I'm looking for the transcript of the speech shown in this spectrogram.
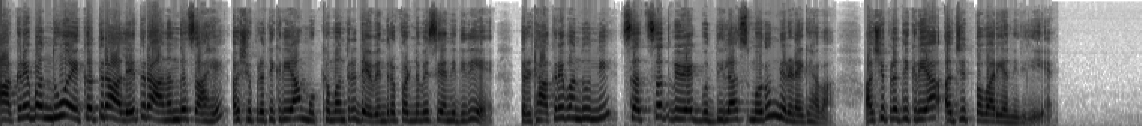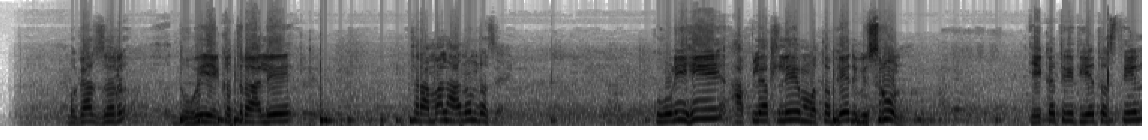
ठाकरे बंधू एकत्र आले तर आनंदच आहे अशी प्रतिक्रिया मुख्यमंत्री देवेंद्र फडणवीस यांनी दिली आहे. तर ठाकरे बंधूंनी सतसत विवेक बुद्धीला स्मरून निर्णय घ्यावा अशी प्रतिक्रिया अजित पवार यांनी दिली आहे. बघा जर दोघे एकत्र आले तर आम्हाला आनंदच आहे. कोणीही आपल्यातले मतभेद विसरून एकत्रित येत असतील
